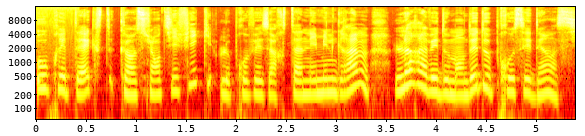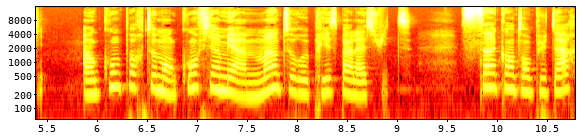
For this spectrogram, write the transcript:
au prétexte qu'un scientifique, le professeur Stanley Milgram, leur avait demandé de procéder ainsi. Un comportement confirmé à maintes reprises par la suite. 50 ans plus tard,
